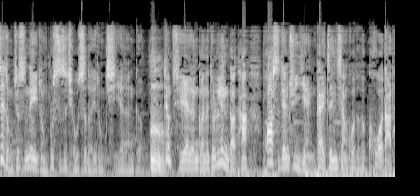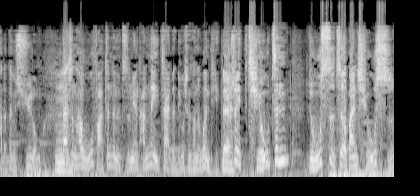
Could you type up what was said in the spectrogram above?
这种就是那一种不实事求是的一种企业人格。嗯，这种企业人格呢，就令到他花时间去掩盖真相，或者说扩大他的这个虚荣。嗯，但是呢，他无法真正的直面他内在的流程上的问题。对，所以求真。如是这般求实，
